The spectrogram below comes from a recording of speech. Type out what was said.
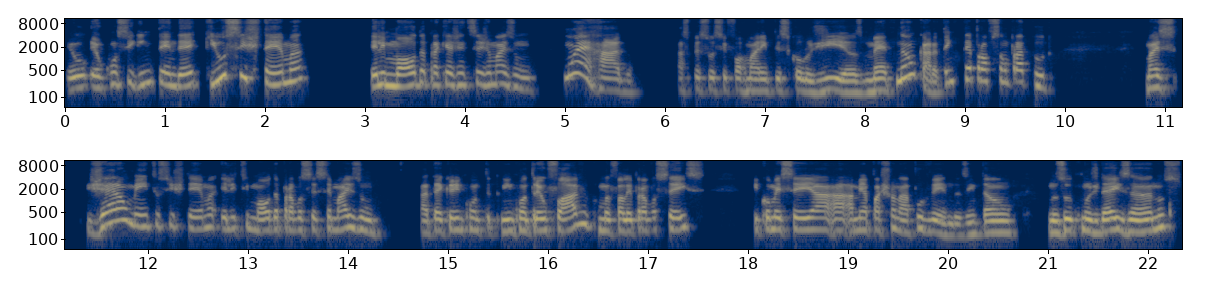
Eu, eu consegui entender que o sistema ele molda para que a gente seja mais um. Não é errado as pessoas se formarem em psicologia, os médicos. Não, cara, tem que ter profissão para tudo. Mas geralmente o sistema ele te molda para você ser mais um. Até que eu encontrei, o Flávio, como eu falei para vocês, e comecei a, a, me apaixonar por vendas. Então, nos últimos 10 anos,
